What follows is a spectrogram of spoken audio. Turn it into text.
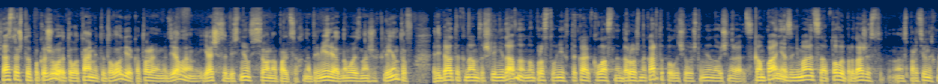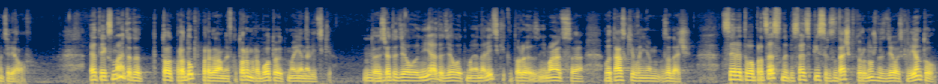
Сейчас то, что я покажу, это вот та методология, которую мы делаем. Я сейчас объясню все на пальцах. На примере одного из наших клиентов. Ребята к нам зашли недавно, но просто у них такая классная дорожная карта получилась, что мне она очень нравится. Компания занимается оптовой продажей э, спортивных материалов. Это XMind — это тот продукт программный, в котором работают мои аналитики. Mm-hmm. То есть это делаю не я, это делают мои аналитики, которые занимаются вытаскиванием задач. Цель этого процесса — написать список задач, которые нужно сделать клиенту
